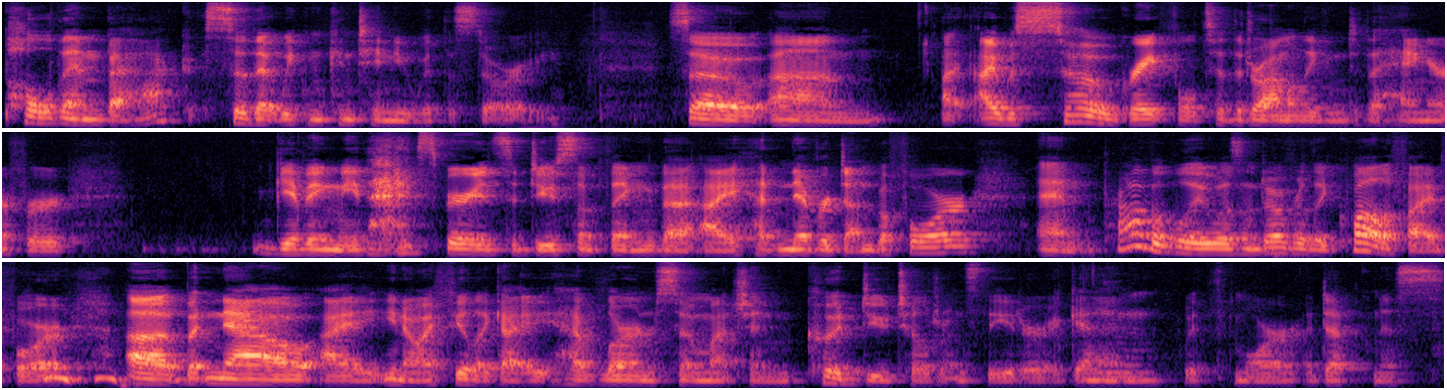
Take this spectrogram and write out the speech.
pull them back so that we can continue with the story. So um, I, I was so grateful to the drama leading to the hangar for giving me that experience to do something that I had never done before and probably wasn't overly qualified for. uh, but now I, you know, I feel like I have learned so much and could do children's theater again with more adeptness.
